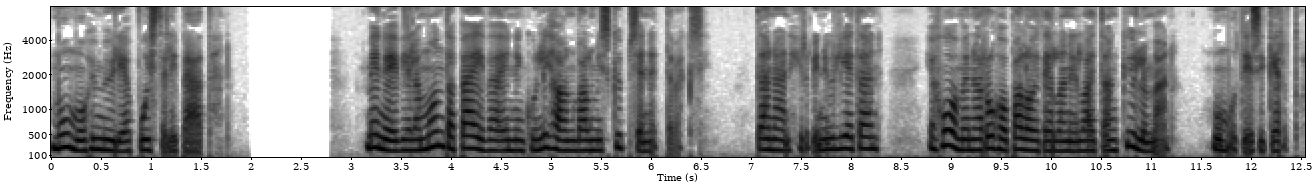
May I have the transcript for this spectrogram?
Mummu hymyili ja puisteli päätään. Menee vielä monta päivää ennen kuin liha on valmis kypsennettäväksi. Tänään hirvin yljetään – ja huomenna ruho paloitellani laitaan kylmään, mummu tiesi kertoa.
